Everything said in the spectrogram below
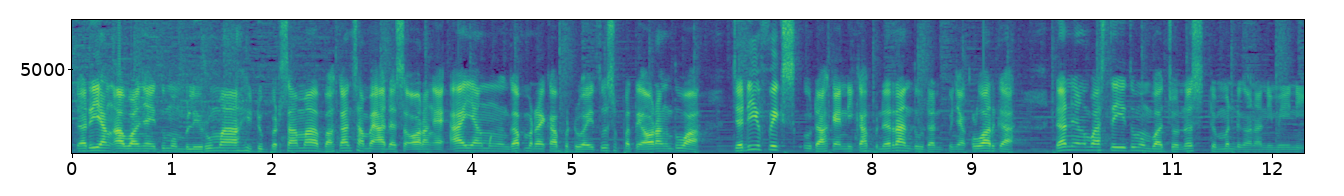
Dari yang awalnya itu membeli rumah, hidup bersama, bahkan sampai ada seorang AI yang menganggap mereka berdua itu seperti orang tua. Jadi fix udah kayak nikah beneran tuh dan punya keluarga. Dan yang pasti itu membuat Jonas demen dengan anime ini.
